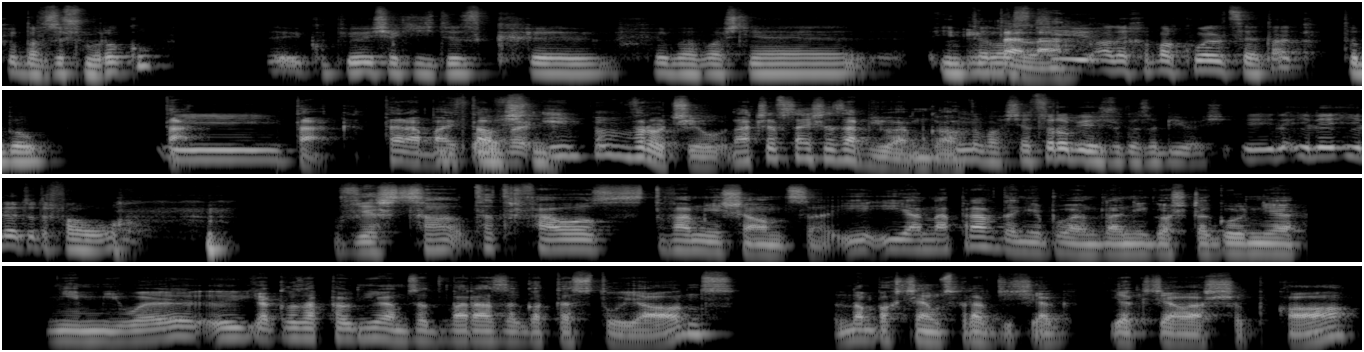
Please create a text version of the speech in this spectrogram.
chyba w zeszłym roku y, kupiłeś jakiś dysk y, chyba właśnie Intelowski, ale chyba QLC, tak? To był. Tak, I... tak, terabajtowy i, i wrócił. Znaczy w sensie zabiłem go. No właśnie, a co robiłeś, że go zabiłeś? Ile, ile, ile to trwało? Wiesz co, to trwało z dwa miesiące i, i ja naprawdę nie byłem dla niego szczególnie niemiły. Ja go zapełniłem ze dwa razy go testując, no bo chciałem sprawdzić jak, jak działa szybko.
